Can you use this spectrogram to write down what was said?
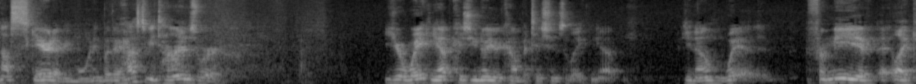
Not scared every morning, but there has to be times where you're waking up because you know your competition's waking up. You know, for me, if, like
